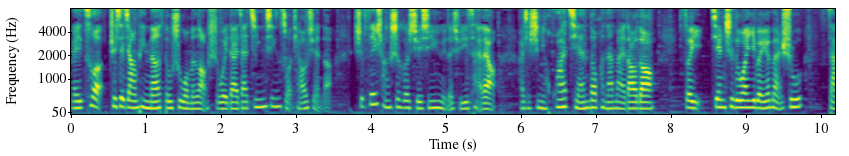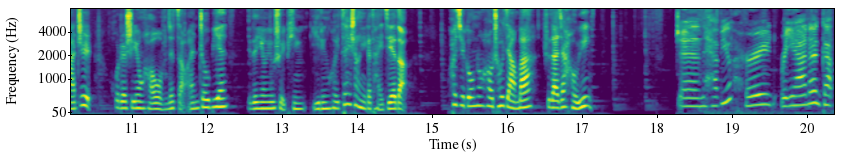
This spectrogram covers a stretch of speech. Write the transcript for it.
没错，这些奖品呢都是我们老师为大家精心所挑选的，是非常适合学习英语的学习材料，而且是你花钱都很难买到的哦。所以坚持读完一本原版书、杂志，或者是用好我们的早安周边，你的英语水平一定会再上一个台阶的。快去公众号抽奖吧，祝大家好运！Jen, have you heard Rihanna got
